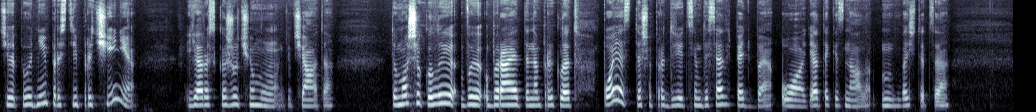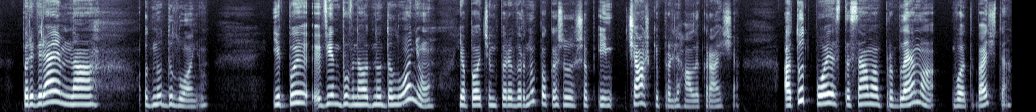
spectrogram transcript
чи по одній простій причині. Я розкажу чому, дівчата. Тому що коли ви обираєте, наприклад, пояс, те, що продають 75Б, о, я так і знала. Бачите, це перевіряємо на одну долоню. Якби він був на одну долоню, я потім переверну, покажу, щоб і чашки пролягали краще. А тут пояс та сама проблема, от, бачите?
